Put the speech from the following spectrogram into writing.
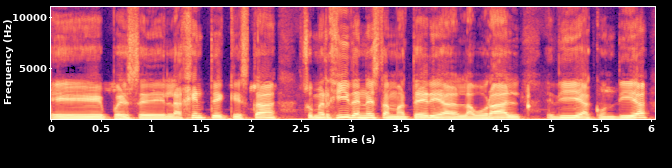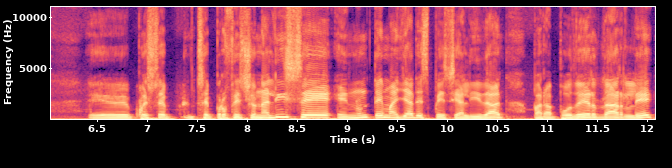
eh, pues eh, la gente que está sumergida en esta materia laboral día con día, pues se, se, profesionalice en un tema ya de especialidad para poder darle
